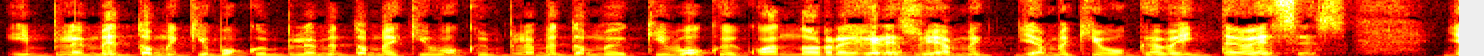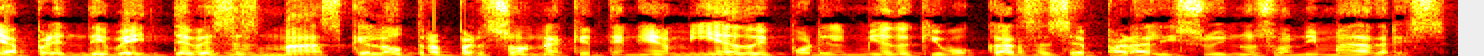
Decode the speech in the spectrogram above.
implemento, me equivoco, implemento, me equivoco, implemento, me equivoco y cuando regreso ya me, ya me equivoqué 20 veces. Ya aprendí 20 veces más que la otra persona que tenía miedo y por el miedo a equivocarse se paralizó y no son ni madres.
